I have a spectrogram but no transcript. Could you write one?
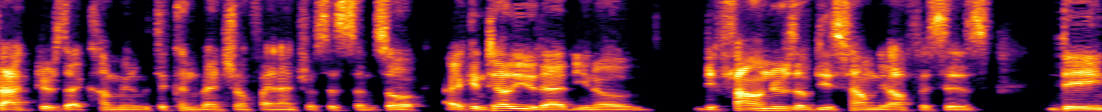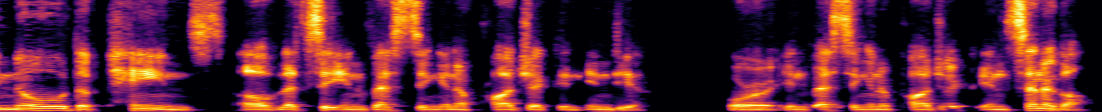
factors that come in with the conventional financial system. So I can tell you that, you know, the founders of these family offices, they know the pains of, let's say, investing in a project in India or investing in a project in Senegal.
